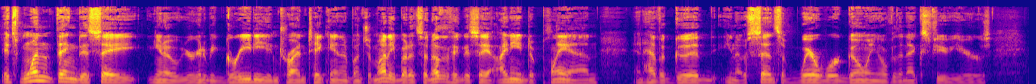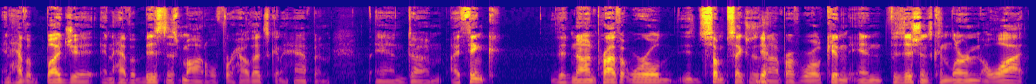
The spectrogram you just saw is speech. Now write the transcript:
it's one thing to say, you know, you're going to be greedy and try and take in a bunch of money, but it's another thing to say, I need to plan and have a good, you know, sense of where we're going over the next few years, and have a budget and have a business model for how that's going to happen. And um, I think the nonprofit world, some sections of the nonprofit world can and physicians can learn a lot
